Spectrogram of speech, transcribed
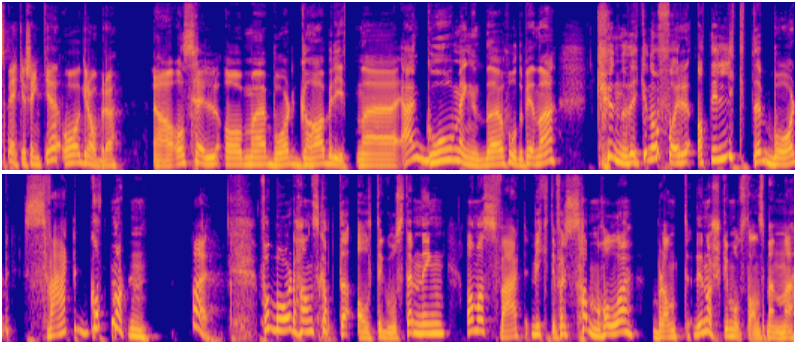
spekeskinke og grovbrød. Ja, og selv om Bård ga britene en god mengde hodepine, kunne det ikke noe for at de likte Bård svært godt, Morten. Nei. For Bård han skapte alltid god stemning, og han var svært viktig for samholdet blant de norske motstandsmennene.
